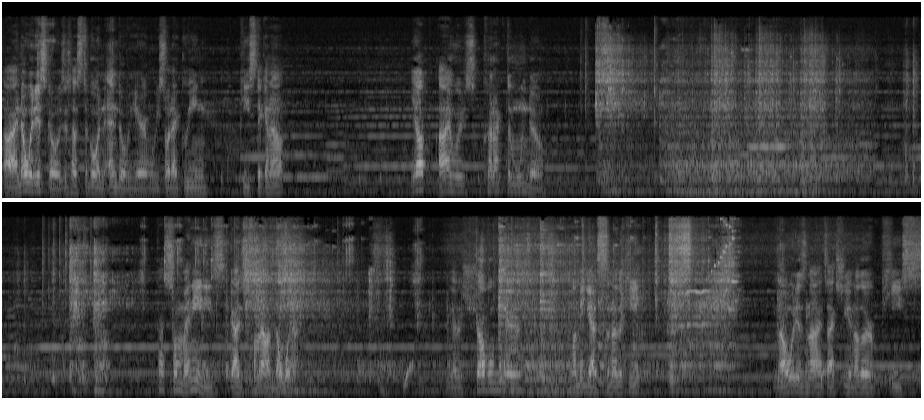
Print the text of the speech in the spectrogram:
Uh, I know where this goes. This has to go an end over here where we saw that green piece sticking out. Yup, I was correct the mundo. Got so many of these guys coming out of nowhere. We got a shovel here. Let me guess, another key? No, it is not. It's actually another piece.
